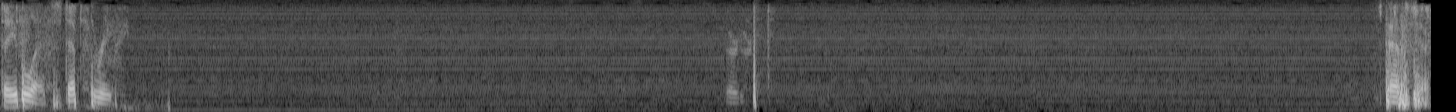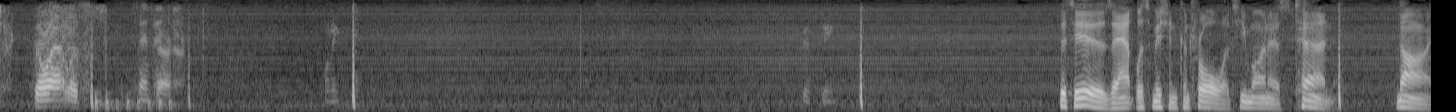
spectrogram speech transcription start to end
Stable at step three. Status check. Go Atlas. Centaur. This is Atlas Mission Control at T minus 10, 9,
